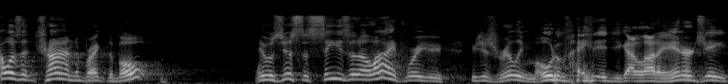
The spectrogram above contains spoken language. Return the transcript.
I wasn't trying to break the bolt. It was just a season of life where you, you're just really motivated, you got a lot of energy.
